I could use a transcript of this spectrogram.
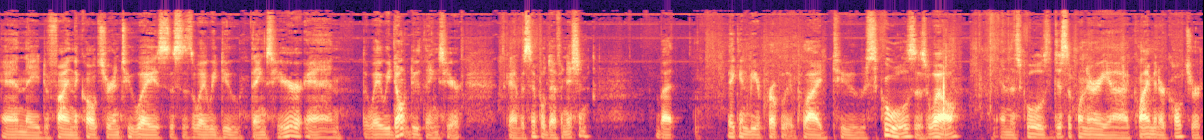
and they define the culture in two ways. This is the way we do things here and the way we don't do things here. It's kind of a simple definition but they can be appropriately applied to schools as well. And the school's disciplinary uh, climate or culture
